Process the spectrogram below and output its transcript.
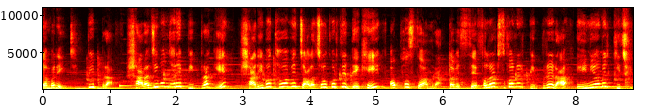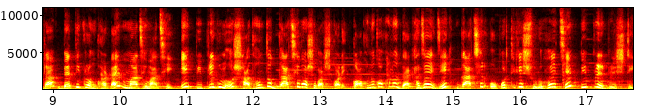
Number eight. পিঁপড়া। সারা জীবন ধরে পিঁপড়াকে সারিবদ্ধভাবে চলাচল করতে দেখেই অভ্যস্ত আমরা। তবে সেফালটসগণের পিঁপড়েরা এই নিয়মের কিছুটা ব্যতিক্রম ঘটায় মাঝে মাঝে। এই পিঁপড়েগুলো সাধারণত গাছে বসবাস করে। কখনো কখনো দেখা যায় যে গাছের ওপর থেকে শুরু হয়েছে পিঁপড়ের বৃষ্টি।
